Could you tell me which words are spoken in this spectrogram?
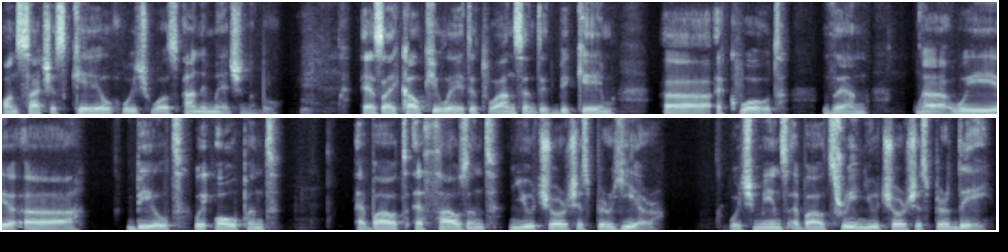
on such a scale which was unimaginable. As I calculated once, and it became uh, a quote, then uh, we uh, built, we opened about a thousand new churches per year, which means about three new churches per day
